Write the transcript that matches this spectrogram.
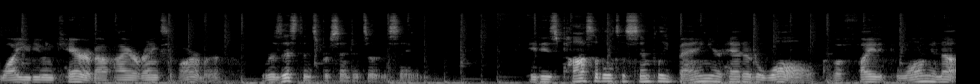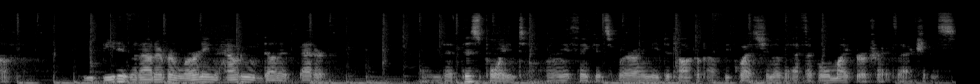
why you'd even care about higher ranks of armor. Resistance percentages are the same. It is possible to simply bang your head at a wall of a fight long enough, you beat it without ever learning how to have done it better. And at this point, I think it's where I need to talk about the question of ethical microtransactions.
